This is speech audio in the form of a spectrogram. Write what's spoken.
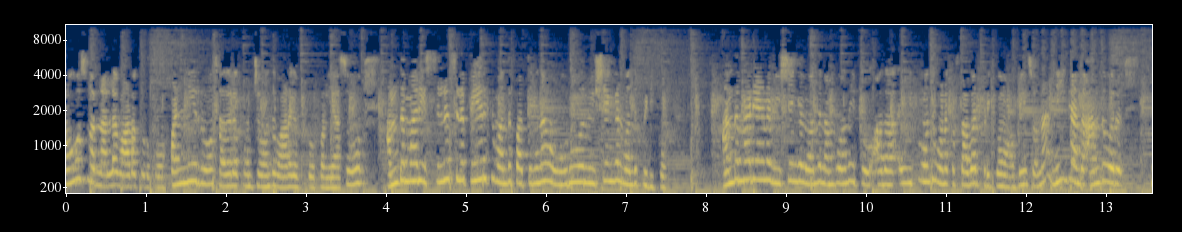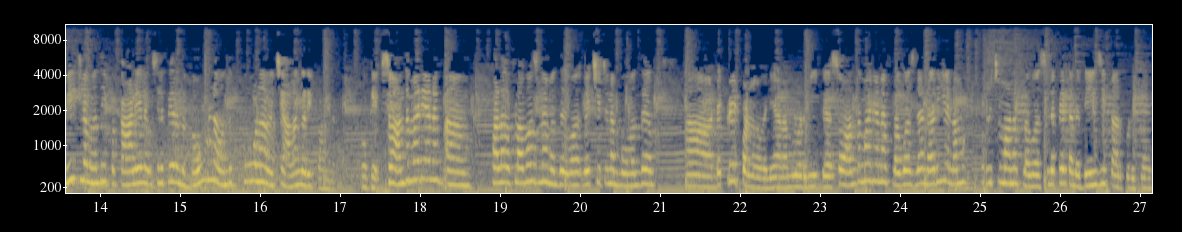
ரோஸ் ஒரு நல்ல வாடை கொடுப்போம். பன்னீர் ரோஸ் அதுல கொஞ்சம் வந்து வாடகை கொடுப்போம் இல்லையா? சோ அந்த மாதிரி சில சில பேருக்கு வந்து பாத்தீங்கன்னா ஒரு ஒரு விஷயங்கள் வந்து பிடிக்கும். அந்த மாதிரியான விஷயங்கள் வந்து நம்ம வந்து இப்போ அத இப்போ வந்து உனக்கு ஃப்ளவர் பிடிக்கும் அப்படின்னு சொன்னா நீங்க அந்த அந்த ஒரு வீட்டுல வந்து இப்ப காலையில சில பேர் அந்த பவுல்ல வந்து பூலாம் வச்சு அலங்கரிப்பாங்க. ஓகே சோ அந்த மாதிரியான பல பல ஃப்ளவர்ஸ்லாம் வந்து வ- வச்சுட்டு நம்ம வந்து டெக்கரேட் பண்ணுவோம் இல்லையா நம்மளோட வீட்டை. சோ அந்த மாதிரியான ஃப்ளவர்ஸ்ல நிறைய நமக்கு பிடிச்சமான ஃப்ளவர்ஸ் சில பேருக்கு அந்த டெய்ஸி கார் பிடிக்கும்.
